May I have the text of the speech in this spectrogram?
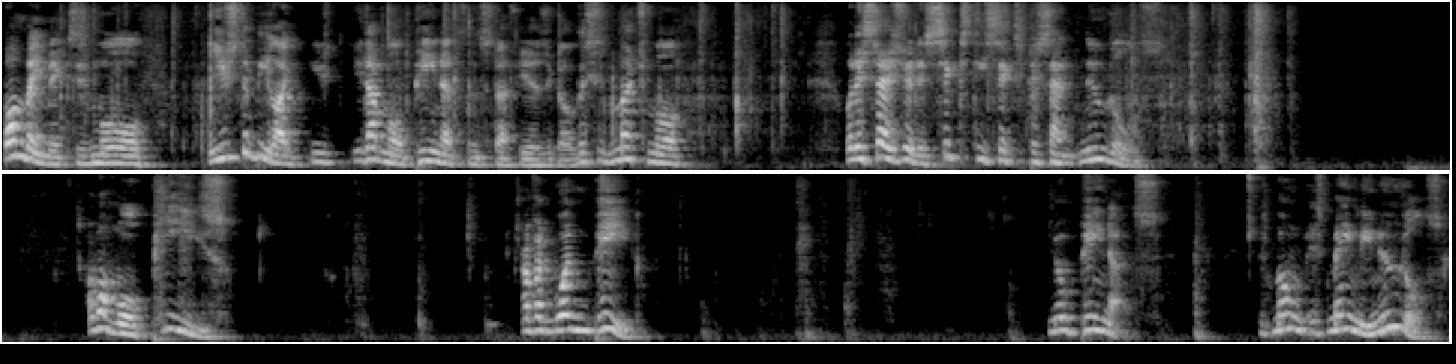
Bombay mix is more, it used to be like, you'd have more peanuts and stuff years ago. This is much more, well it says here, it's 66% noodles. I want more peas. I've had one pea. No peanuts. It's, it's mainly noodles.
